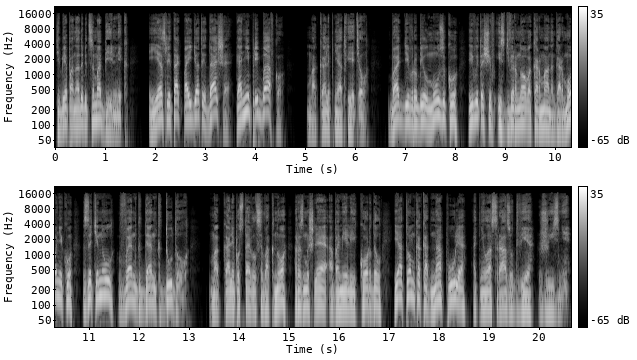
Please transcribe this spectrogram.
тебе понадобится мобильник». «Если так пойдет и дальше, гони прибавку». Маккалеб не ответил. Бадди врубил музыку и, вытащив из дверного кармана гармонику, затянул «Wang Dang Doodle». Маккалеб уставился в окно, размышляя об Амелии Кордел и о том, как одна пуля отняла сразу две жизни.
